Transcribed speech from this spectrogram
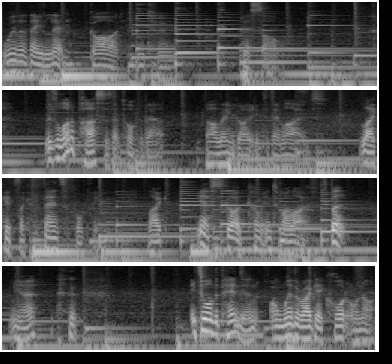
whether they let God into their soul. There's a lot of pastors that talk about oh, letting God into their lives. Like it's like a fanciful thing. Like, yes, God, come into my life. But, you know, it's all dependent on whether I get caught or not.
